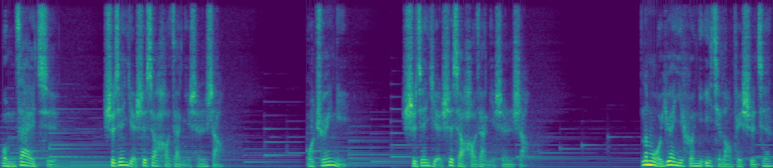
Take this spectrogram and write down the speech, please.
我们在一起，时间也是消耗在你身上。我追你。”时间也是消耗在你身上，那么我愿意和你一起浪费时间。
